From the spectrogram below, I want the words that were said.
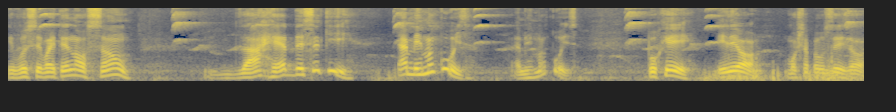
E você vai ter noção da reta desse aqui. É a mesma coisa. É a mesma coisa. Porque ele, ó, mostrar pra vocês, ó.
